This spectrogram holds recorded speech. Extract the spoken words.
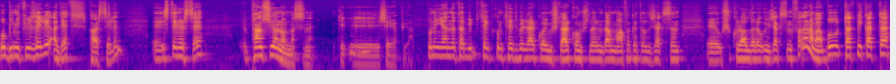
Bu 1250 adet parselin e, istenirse e, pansiyon olmasını e, şey yapıyor. Bunun yanında tabii bir takım tedbirler koymuşlar. Komşularından muvaffakat alacaksın, e, şu kurallara uyacaksın falan ama bu tatbikatta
